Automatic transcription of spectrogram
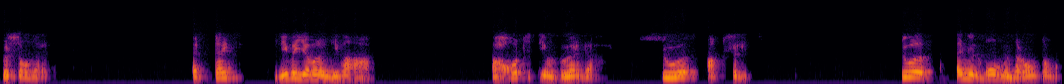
besondere 'n tyd nuwe hemel en nuwe aarde. Maar God se teenwoordig so absoluut. So in en om en rondom.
